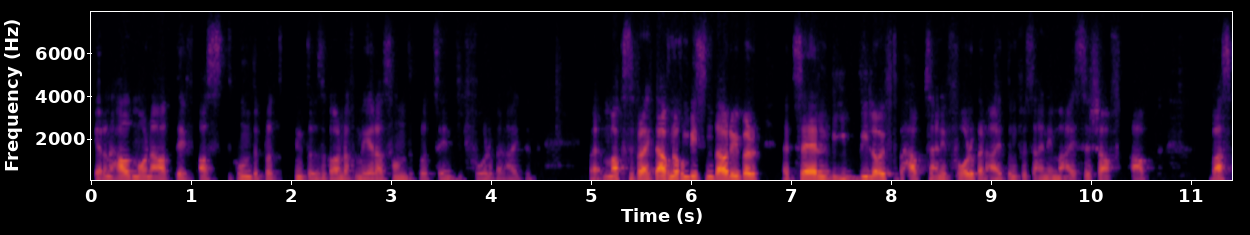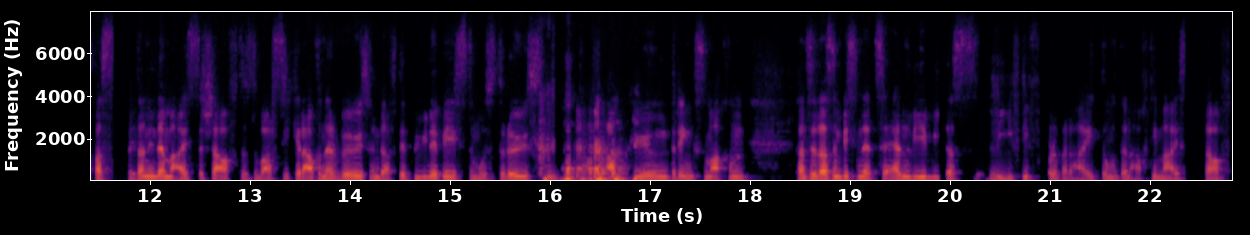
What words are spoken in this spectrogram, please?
viereinhalb Monate fast 100 Prozent oder sogar noch mehr als 100 Prozent vorbereitet. Magst du vielleicht auch noch ein bisschen darüber erzählen, wie, wie läuft überhaupt seine Vorbereitung für seine Meisterschaft ab? Was passiert dann in der Meisterschaft? Also du warst sicher auch nervös, wenn du auf der Bühne bist, du musst rösten, abkühlen, Drinks machen. Kannst du das ein bisschen erzählen, wie, wie das lief, die Vorbereitung und dann auch die Meisterschaft?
